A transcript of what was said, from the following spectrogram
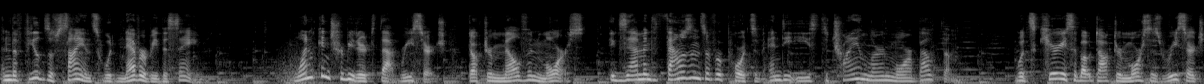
and the fields of science would never be the same. One contributor to that research, Dr. Melvin Morse, examined thousands of reports of NDEs to try and learn more about them. What's curious about Dr. Morse's research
